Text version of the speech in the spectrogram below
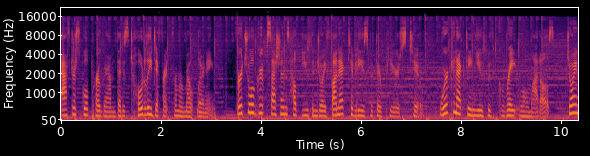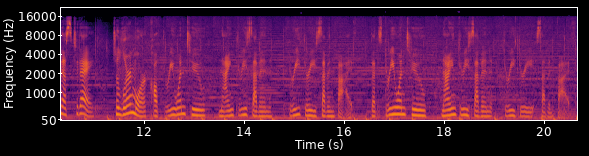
after school program that is totally different from remote learning. Virtual group sessions help youth enjoy fun activities with their peers, too. We're connecting youth with great role models. Join us today. To learn more, call 312 937 3375. That's 312 937 3375.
